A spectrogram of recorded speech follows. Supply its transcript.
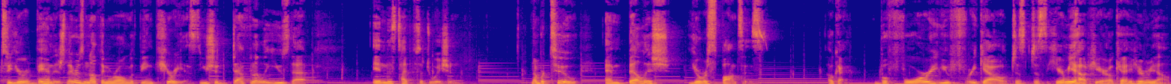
to your advantage. There is nothing wrong with being curious. You should definitely use that in this type of situation. Number two, embellish your responses. Okay before you freak out, just just hear me out here, okay? Hear me out.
